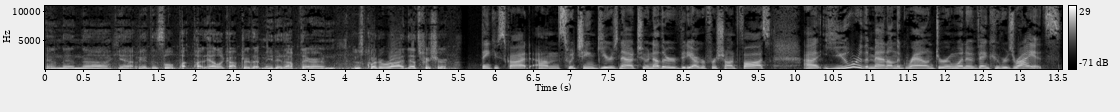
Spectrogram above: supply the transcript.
And then, uh, yeah, we had this little putt putt helicopter that made it up there, and it was quite a ride, that's for sure. Thank you, Scott. Um, switching gears now to another videographer, Sean Foss. Uh, you were the man on the ground during one of Vancouver's riots.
